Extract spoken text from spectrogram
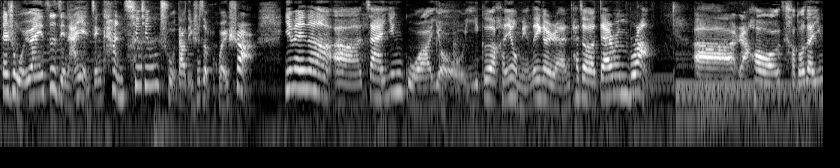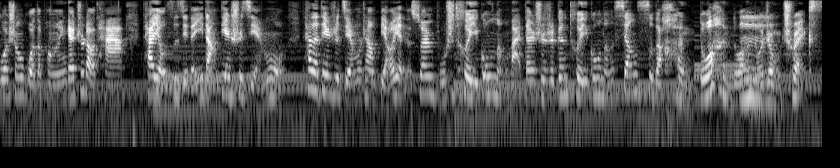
但是我愿意自己拿眼睛看清清楚到底是怎么回事儿。因为呢，呃，在英国有一个很有名的一个人，他叫 Darren Brown，啊，然后好多在英国生活的朋友应该知道他。他有自己的一档电视节目，他的电视节目上表演的虽然不是特异功能吧，但是是跟特异功能相似的很多很多很多这种 tricks。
